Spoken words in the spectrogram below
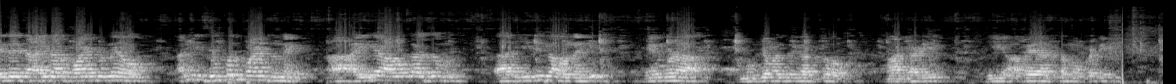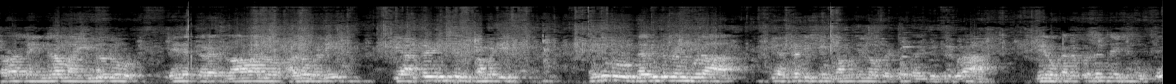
ఏదైతే ఏదైతే ఆరు పాయింట్ ఉన్నాయో అన్ని సింపుల్ పాయింట్స్ ఉన్నాయి. ఆ అయ్యే అవకాశం ఈజీగా ఉన్నది. నేను కూడా ముఖ్యమంత్రి గారితో మాట్లాడి ఈ అభయార్థం ఒకటి తర్వాత ఇంద్రమ్మ ఇల్లులు ఏదైతే రావాలో అదొకటి. ఈ అక్రెడిషన్ కమిటీ ఎందుకు దళితులను కూడా ఈ అక్రెడిషన్ కమిటీలో పెట్టదని చెప్పి కూడా మీరు ఒక రిప్రజెంటేషన్ ఇస్తే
